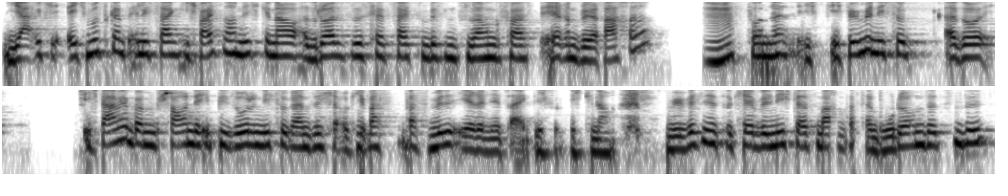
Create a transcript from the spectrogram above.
ja, ich, ich muss ganz ehrlich sagen, ich weiß noch nicht genau, also du hattest es jetzt vielleicht so ein bisschen zusammengefasst, Ehren will Rache, mhm. sondern ich, ich bin mir nicht so, also ich war mir beim Schauen der Episode nicht so ganz sicher, okay, was, was will Ehren jetzt eigentlich wirklich genau? Wir wissen jetzt, okay, er will nicht das machen, was sein Bruder umsetzen will.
